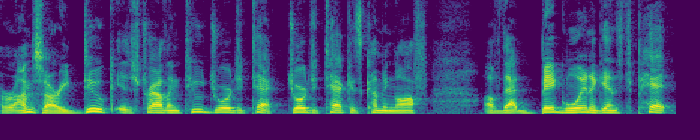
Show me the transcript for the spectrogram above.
or I'm sorry, Duke is traveling to Georgia Tech. Georgia Tech is coming off of that big win against Pitt,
